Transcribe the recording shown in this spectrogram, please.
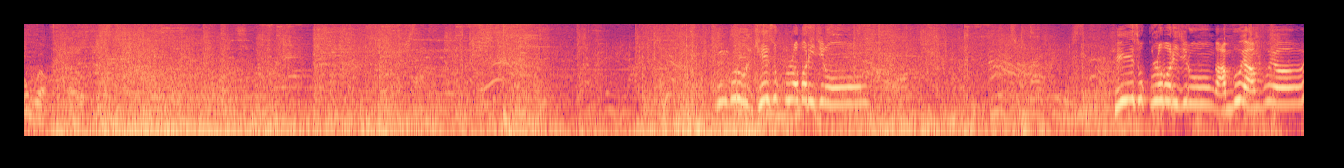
어, 어 뭐야? 궁구르기 계속 굴러버리지롱. 계속 굴러버리지롱. 안 보여 안 보여.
